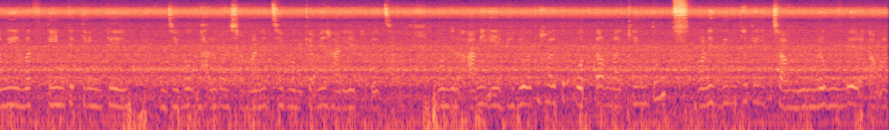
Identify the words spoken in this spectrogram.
আমি আমার তিনটে তিনটে জীবন ভালোবাসা মানে জীবনকে আমি হারিয়ে ফেলেছি। বন্ধুরা, আমি এই ভিডিওটা হয়তো করতাম না, কিন্তু অনেক দিন থেকে ইচ্ছা গুন্ডে গুন্ডে আমার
